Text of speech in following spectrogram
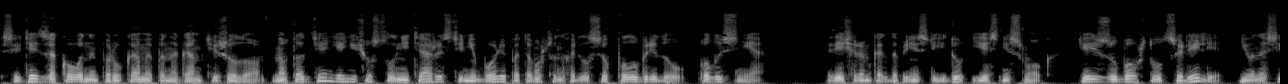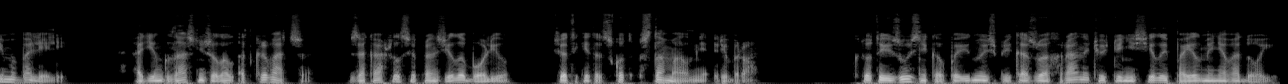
Сидеть закованным по рукам и по ногам тяжело, но в тот день я не чувствовал ни тяжести, ни боли, потому что находился в полубреду, полусне. Вечером, когда принесли еду, есть не смог. Те из зубов, что уцелели, невыносимо болели. Один глаз не желал открываться. Закашлялся, пронзило болью. Все-таки этот скот сломал мне ребро. Кто-то из узников, повинуясь приказу охраны, чуть ли не силой поил меня водой.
